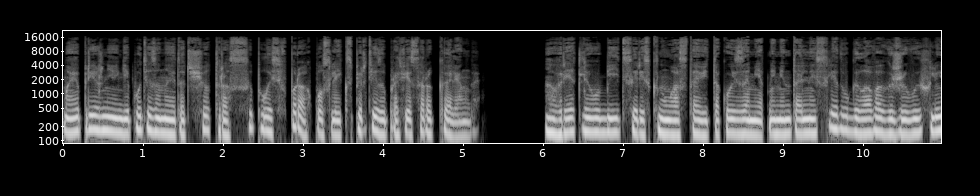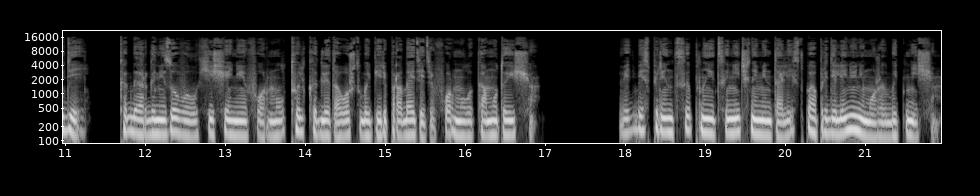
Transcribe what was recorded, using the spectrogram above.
Моя прежняя гипотеза на этот счет рассыпалась в прах после экспертизы профессора Каллинга. Вряд ли убийца рискнул оставить такой заметный ментальный след в головах живых людей, когда организовывал хищение формул только для того, чтобы перепродать эти формулы кому-то еще. Ведь беспринципный и циничный менталист по определению не может быть нищим.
